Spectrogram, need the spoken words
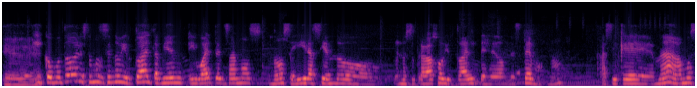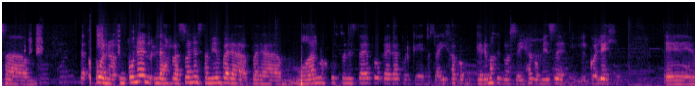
eh, Y como todo lo estamos haciendo virtual, también igual pensamos, ¿no? Seguir haciendo nuestro trabajo virtual desde donde estemos, ¿no? Así que nada, vamos a... Bueno, una de las razones también para, para mudarnos justo en esta época era porque nuestra hija, queremos que nuestra hija comience el colegio. Eh,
